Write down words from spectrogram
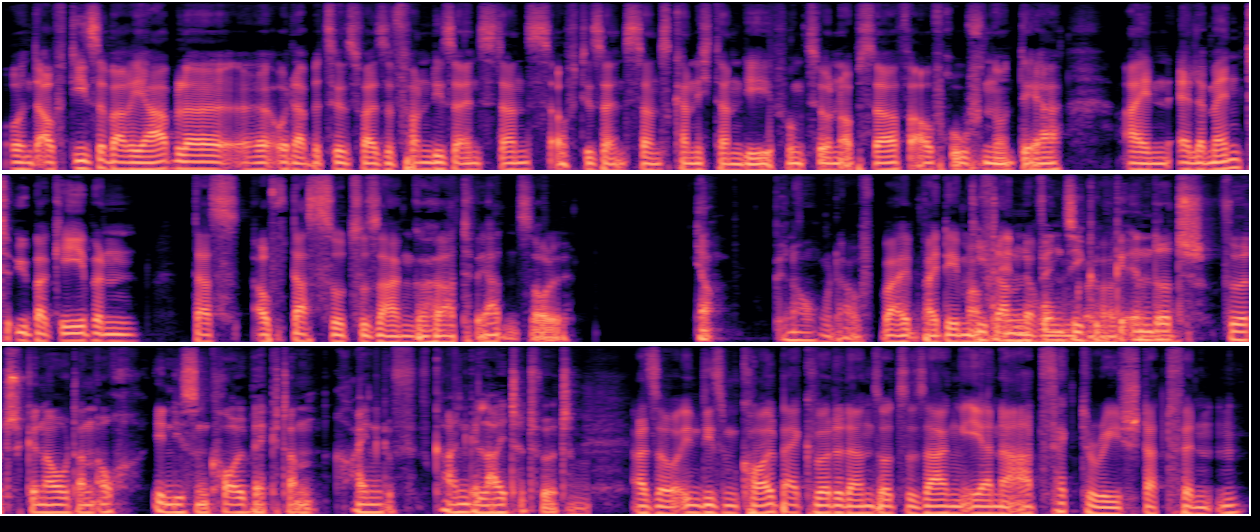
und auf diese Variable äh, oder beziehungsweise von dieser Instanz, auf dieser Instanz kann ich dann die Funktion observe aufrufen und der ein Element übergeben, das auf das sozusagen gehört werden soll. Ja, genau. Oder auf bei, bei dem die auf dann, Änderungen wenn sie gehört geändert wird, genau dann auch in diesen Callback dann reingeleitet wird. Also in diesem Callback würde dann sozusagen eher eine Art Factory stattfinden,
